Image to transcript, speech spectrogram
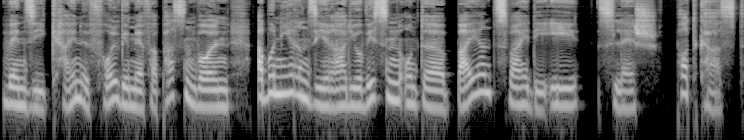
Wenn Sie keine Folge mehr verpassen wollen, abonnieren Sie Radio Wissen unter bayern2.de slash podcast.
